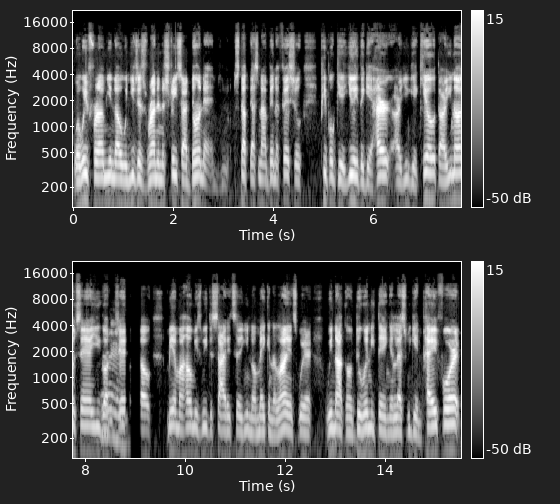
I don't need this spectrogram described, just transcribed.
where we from, you know, when you just run in the streets or doing that stuff that's not beneficial, people get you either get hurt or you get killed or you know what I'm saying, you go mm. to jail. So me and my homies, we decided to, you know, make an alliance where we're not gonna do anything unless we getting paid for it,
